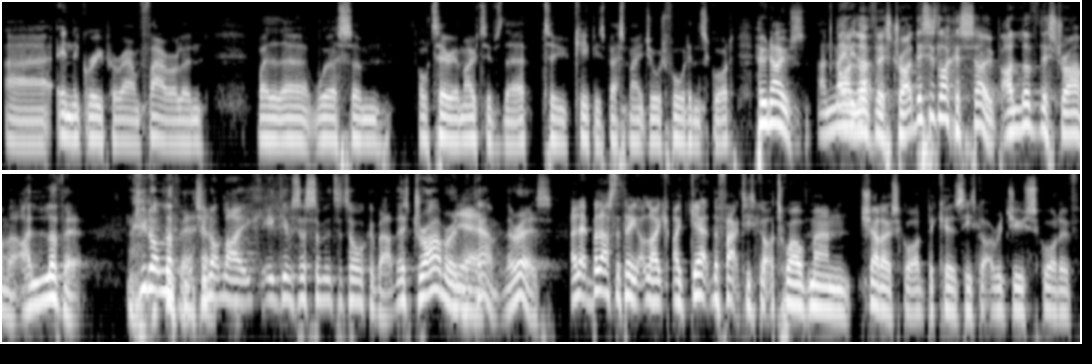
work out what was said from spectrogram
uh, in the group around Farrell and whether there were some ulterior motives there to keep his best mate George Ford in the squad. Who knows? And maybe I love that, this drama. This is like a soap. I love this drama. I love it. Do you not love it? Do you not like it? Gives us something to talk about. There's drama in Yeah. the camp. There is. And, uh, but that's the thing. Like, I get the fact he's got a 12 man shadow squad because he's got a reduced squad of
